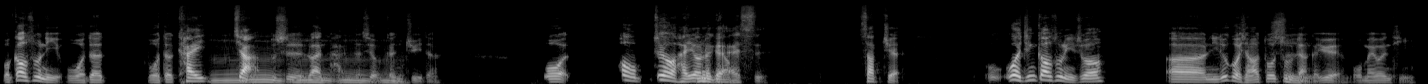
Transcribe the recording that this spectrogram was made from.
我告诉你，我的我的开价不是乱谈的，是有根据的。我后最后还有那个 S subject，我我已经告诉你说，呃，你如果想要多住两个月，我没问题。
